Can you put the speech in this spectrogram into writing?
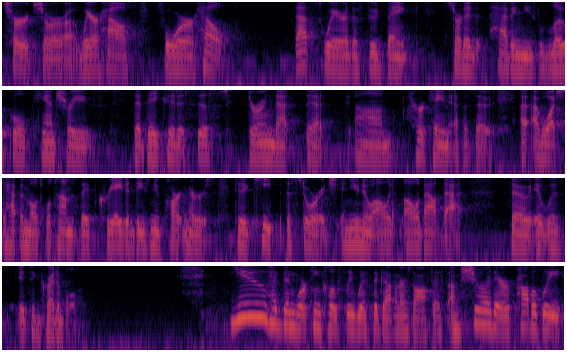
church, or a warehouse for help, that's where the food bank started having these local pantries that they could assist during that that um, hurricane episode. I, have watched it happen multiple times. They've created these new partners to keep the storage, and you know all all about that. So it was it's incredible. You have been working closely with the governor's office. I'm sure there are probably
